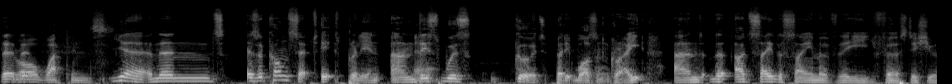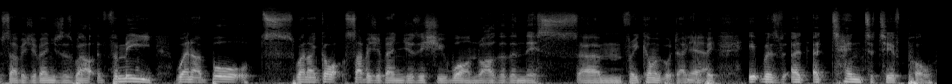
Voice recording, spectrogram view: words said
They're, The- the- all weapons. Yeah, and then as a concept, it's brilliant, and Yeah. this was good, but it wasn't great. And the, I'd say the same of the first issue of Savage Avengers as well. For me, when I bought, when I got Savage Avengers issue one rather than this um, free comic book day Yeah. copy, it was a, a tentative pull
